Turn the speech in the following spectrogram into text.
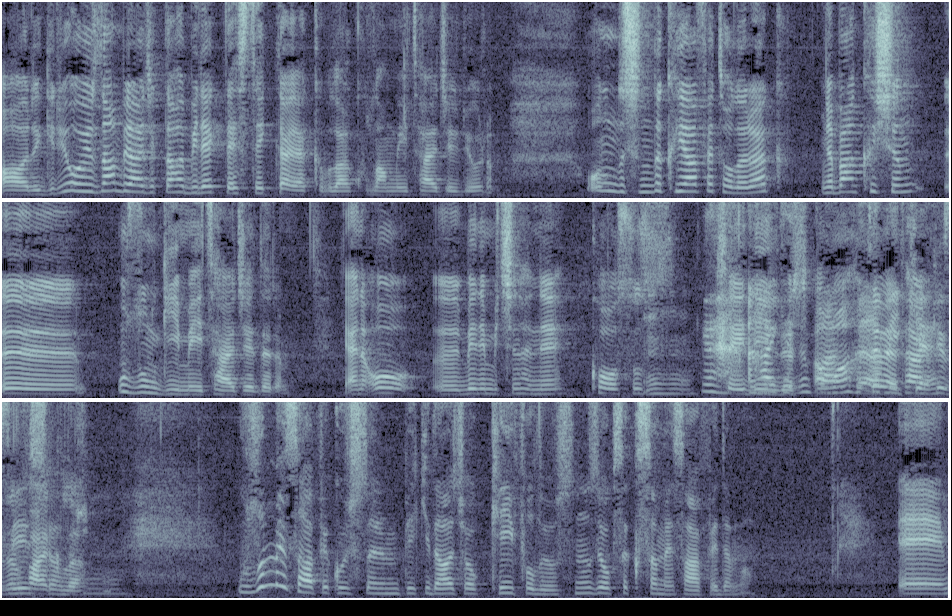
ağrı giriyor. O yüzden birazcık daha bilek destekli ayakkabılar kullanmayı tercih ediyorum. Onun dışında kıyafet olarak ya ben kışın e, uzun giymeyi tercih ederim. Yani o e, benim için hani kolsuz şey değildir Herkesin ama farklı. evet Tabii ki, herkesin değişiyor. farklı. Uzun mesafe koşuları mı peki daha çok keyif alıyorsunuz yoksa kısa mesafede mi? Ee,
